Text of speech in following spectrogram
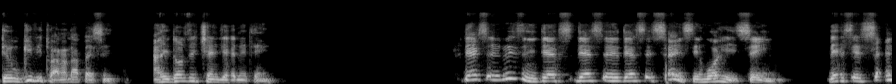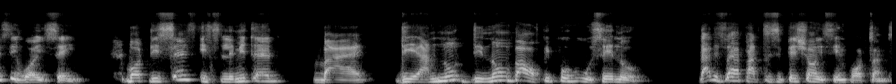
they will give it to another person and it doesn't change anything. There's a reason, there's there's a there's a sense in what he's saying. There's a sense in what he's saying. But the sense is limited by the, the number of people who will say no. That is why participation is important.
